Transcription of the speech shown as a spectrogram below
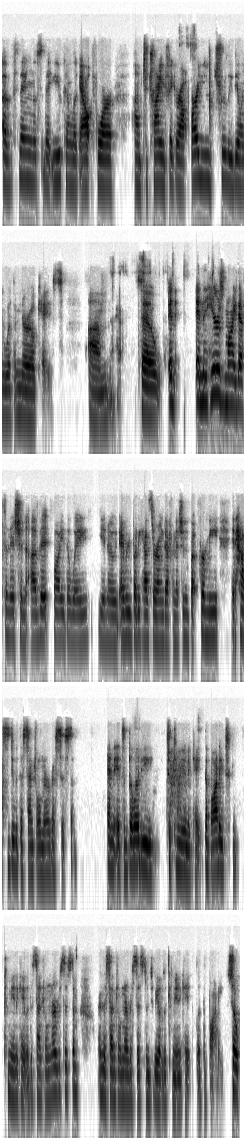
of things that you can look out for um, to try and figure out are you truly dealing with a neuro case? Um, okay. so and and here's my definition of it by the way you know everybody has their own definition but for me it has to do with the central nervous system and its ability to communicate the body to communicate with the central nervous system and the central nervous system to be able to communicate with the body. So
